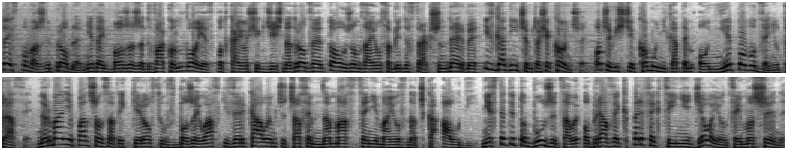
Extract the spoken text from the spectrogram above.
To jest poważny problem. Nie daj Boże, że dwa konwoje spotkają się gdzieś na drodze, to urządzają sobie destruction derby i zgadnij czym to się kończy. Oczywiście komunikatem o niepowodzeniu trasy. Normalnie patrząc na tych kierowców z Bożej łaski zerkałem, czy czasem na masce nie mają znaczka Audi. Niestety to burzy cały obrazek perfekcyjnie działającej maszyny.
